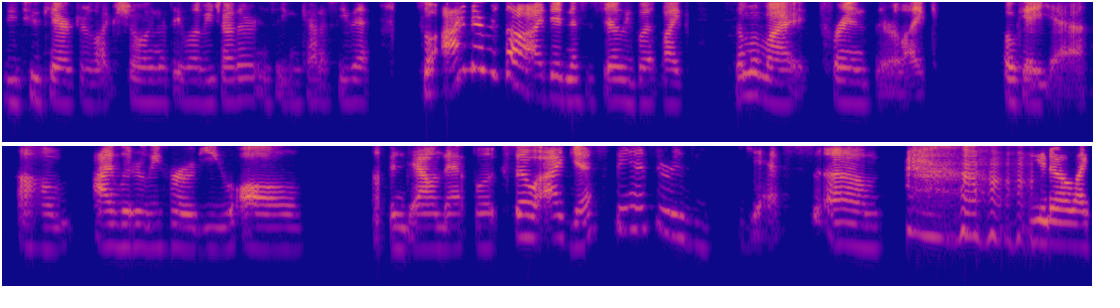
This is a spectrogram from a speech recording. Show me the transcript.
the two characters like showing that they love each other, and so you can kind of see that. So I never thought I did necessarily, but like some of my friends, they're like, okay, yeah, um, I literally heard you all up and down that book. So I guess the answer is yes. Um, you know, like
